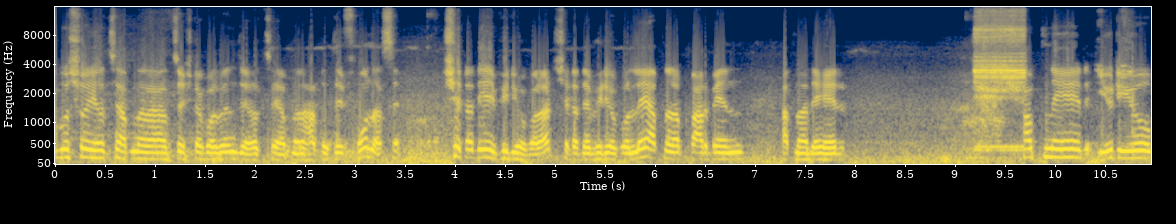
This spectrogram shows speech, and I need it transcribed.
অবশ্যই হচ্ছে আপনারা চেষ্টা করবেন যে হচ্ছে আপনার হাতে যে ফোন আছে, সেটা দিয়ে ভিডিও করার, সেটা দিয়ে ভিডিও করলে আপনারা পারবেন আপনাদের স্বপ্নের ইউটিউব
